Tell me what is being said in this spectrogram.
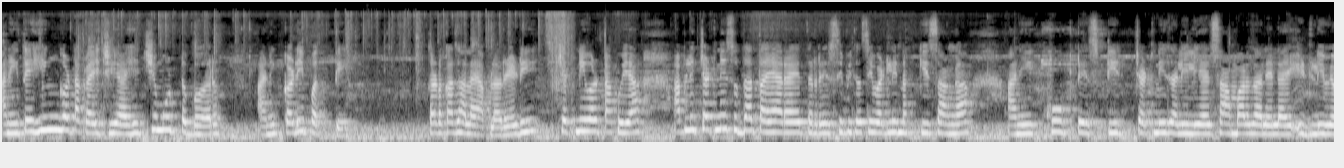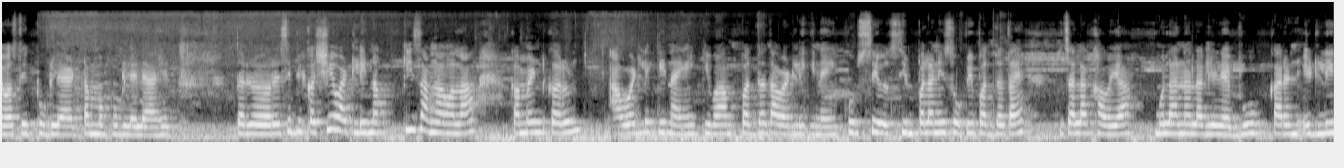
आणि इथे हिंग टाकायची आहे. चिमूटभर आणि कढीपत्ते तडका झाला आहे आपला. रेडी चटणीवर टाकूया. आपली चटणीसुद्धा तयार आहे तर रेसिपी कशी वाटली नक्की सांगा. आणि खूप टेस्टी चटणी झालेली आहे सांबार झालेला आहे इडली व्यवस्थित फुगल्या आहेत टम्म फुगलेल्या आहेत. तर रेसिपी कशी वाटली नक्की सांगा मला. कमेंट करून. आवडली की नाही किंवा पद्धत आवडली की नाही खूप सि सिंपल आणि सोपी पद्धत आहे. चला खाऊया. मुलांना लागलेली आहे भूक कारण इडली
